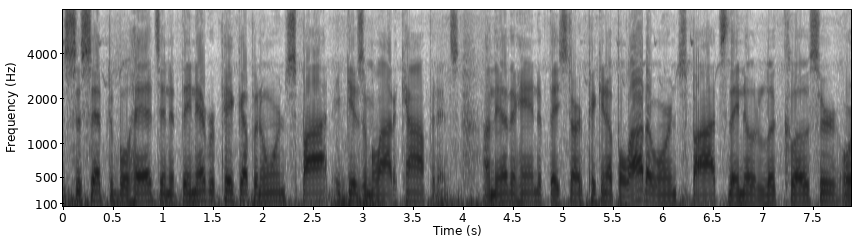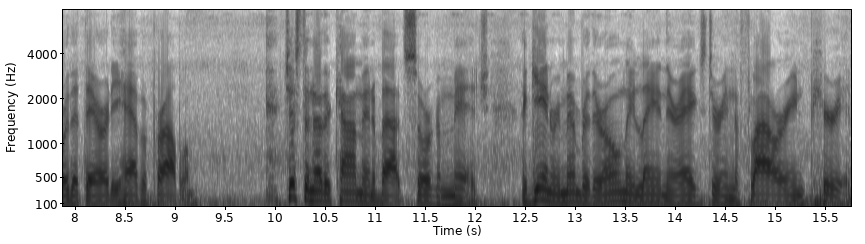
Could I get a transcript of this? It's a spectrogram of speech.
susceptible heads and if they never pick up an orange spot, it gives them a lot of confidence. On the other hand, if they start picking up a lot of orange spots, they know to look closer or that they already have a problem. Just another comment about sorghum midge. Again, remember they're only laying their eggs during the flowering period.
